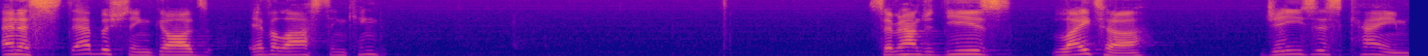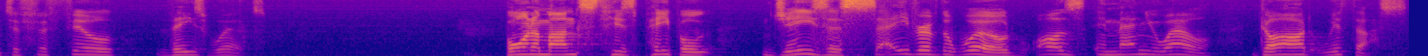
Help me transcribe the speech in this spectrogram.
and establishing God's everlasting kingdom. 700 years later, Jesus came to fulfill these words. Born amongst his people, Jesus, Savior of the world, was Emmanuel, God with us.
